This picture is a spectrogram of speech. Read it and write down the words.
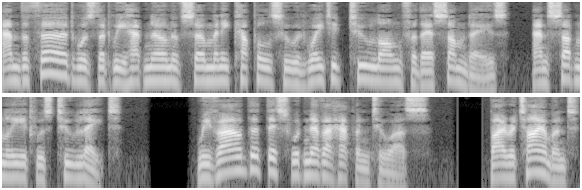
And the third was that we had known of so many couples who had waited too long for their Sundays, and suddenly it was too late. We vowed that this would never happen to us. By retirement,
